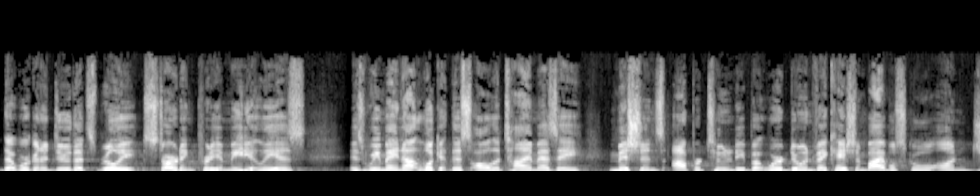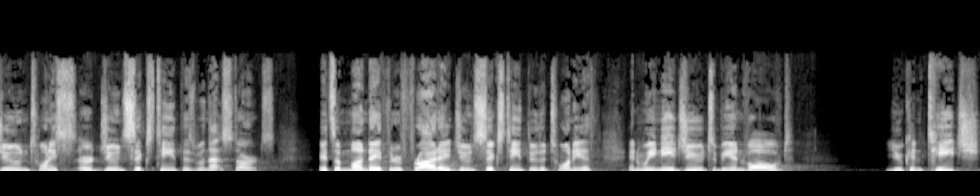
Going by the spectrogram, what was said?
that we're going to do that's really starting pretty immediately is is we may not look at this all the time as a missions opportunity, but we're doing Vacation Bible School on June 20 or June 16th is when that starts. It's a Monday through Friday, June 16th through the 20th, and we need you to be involved. You can teach,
